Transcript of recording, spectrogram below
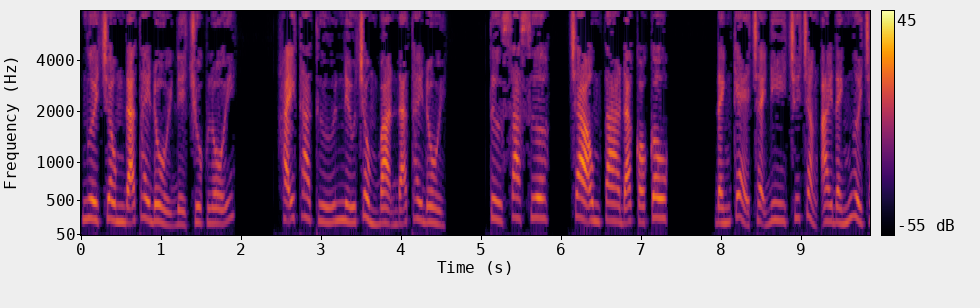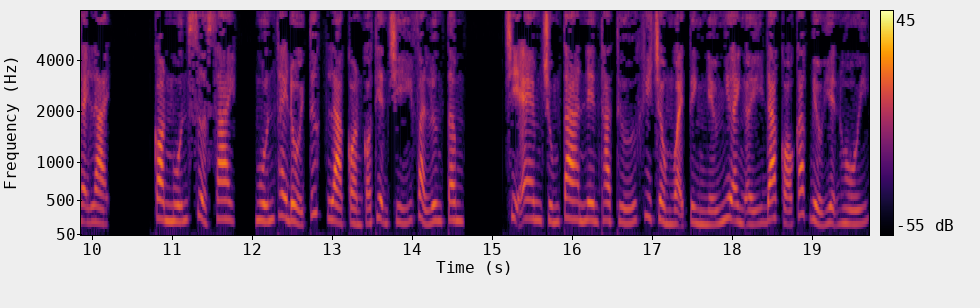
Người chồng đã thay đổi để chuộc lỗi. Hãy tha thứ nếu chồng bạn đã thay đổi. Từ xa xưa, cha ông ta đã có câu, đánh kẻ chạy đi chứ chẳng ai đánh người chạy lại. Còn muốn sửa sai, muốn thay đổi tức là còn có thiện trí và lương tâm. Chị em chúng ta nên tha thứ khi chồng ngoại tình nếu như anh ấy đã có các biểu hiện hối.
